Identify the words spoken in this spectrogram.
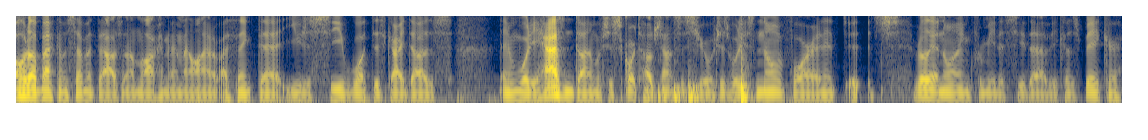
Odell Beckham 7,000. I'm locking him in my lineup. I think that you just see what this guy does and what he hasn't done, which is score touchdowns this year, which is what he's known for. And it, it, it's really annoying for me to see that because Baker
